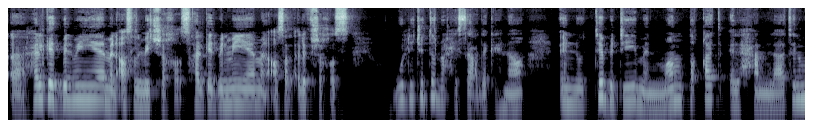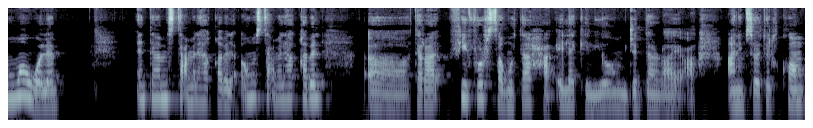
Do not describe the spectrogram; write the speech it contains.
آه، هل قد بالمية من أصل 100 شخص؟ هل قد بالمية من أصل ألف شخص؟ واللي جدا راح يساعدك هنا أنه تبدي من منطقة الحملات الممولة. أنت مستعملها قبل أو مستعملها قبل؟ آه ترى في فرصة متاحة لك اليوم جدا رائعة. أنا مسويت لكم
